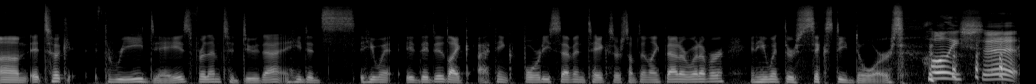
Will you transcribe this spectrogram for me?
Um, it took three days for them to do that. He did. He went. They did like I think forty-seven takes or something like that or whatever, and he went through sixty doors. Holy shit.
